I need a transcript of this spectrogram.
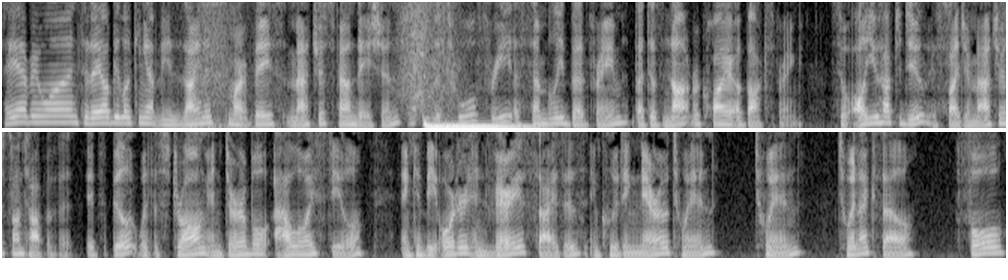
Hey everyone, today I'll be looking at the Zinus Smart Base Mattress Foundation. This is a tool-free assembly bed frame that does not require a box spring. So all you have to do is slide your mattress on top of it. It's built with a strong and durable alloy steel and can be ordered in various sizes including narrow twin, twin, twin XL, full,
